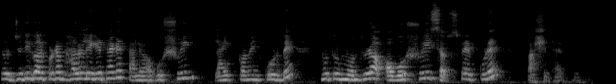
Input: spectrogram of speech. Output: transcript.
তো যদি গল্পটা ভালো লেগে থাকে তাহলে অবশ্যই লাইক, কমেন্ট করবে। নতুন বন্ধুরা অবশ্যই সাবস্ক্রাইব করে পাশে থাকবে। তো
